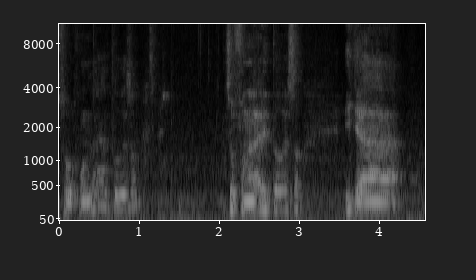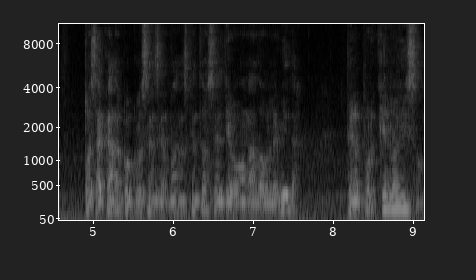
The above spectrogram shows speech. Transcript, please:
su funeral, todo eso, su funeral y todo eso, y ya pues sacando conclusiones de, bueno, es que entonces él llevaba una doble vida. Pero ¿por qué lo hizo?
